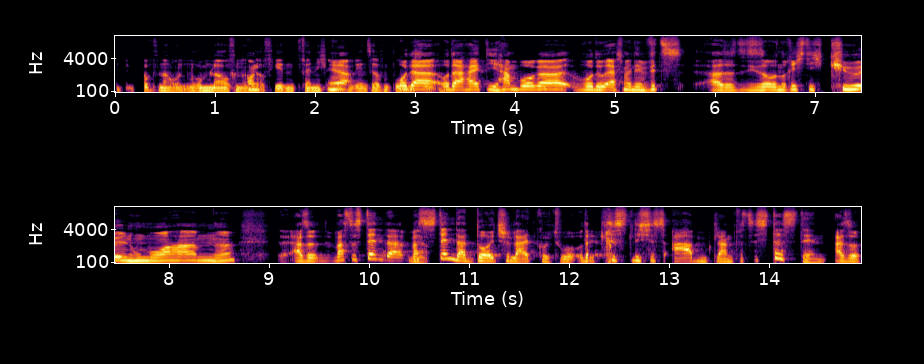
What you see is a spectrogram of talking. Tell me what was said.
mit dem Kopf nach unten rumlaufen und, und auf jeden Pfennig gucken, ja, den sie auf dem Boden Oder, finden. oder halt die Hamburger, wo du erstmal den Witz, also die so einen richtig kühlen Humor haben, ne? Also, was ist denn da, was ja. ist denn da deutsche Leitkultur oder christliches Abendland? Was ist das denn? Also,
